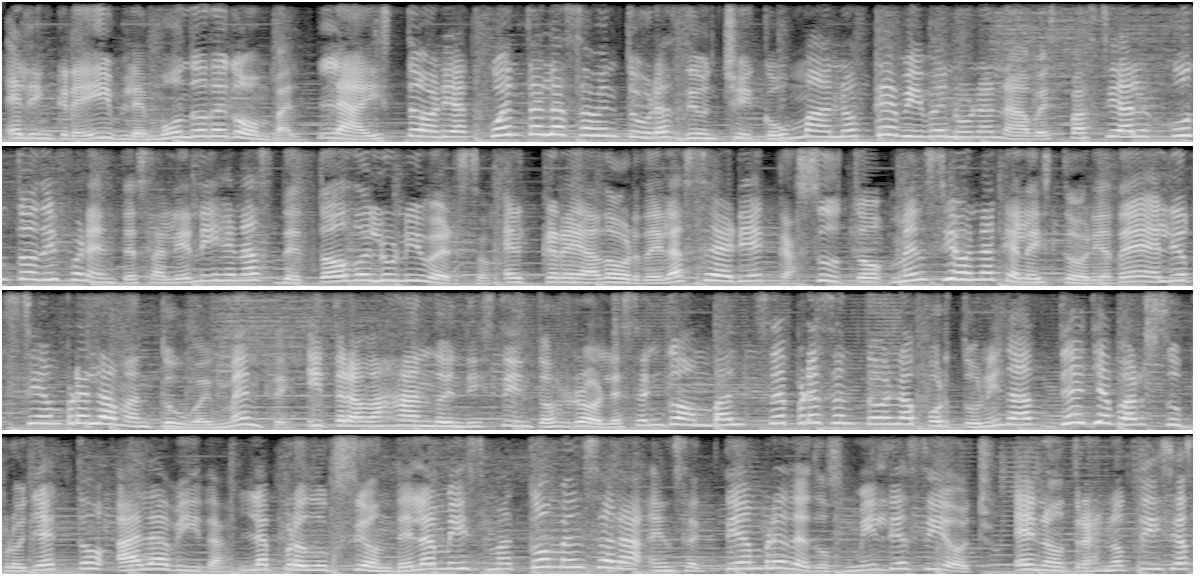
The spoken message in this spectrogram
El increíble mundo de Gumball. La historia cuenta las aventuras de un chico humano que vive en una nave espacial junto a diferentes alienígenas de todo el universo. El creador de la serie, Kazuto, menciona que la historia de Elliot siempre la mantuvo en mente y trabajando en distintos roles en Gumball se presentó la oportunidad de llevar su proyecto a la vida. La producción de la misma comenzará en septiembre de 2018. En otras noticias,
